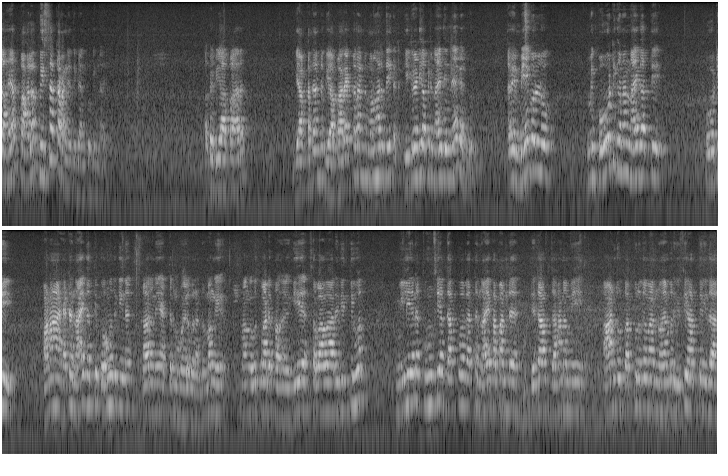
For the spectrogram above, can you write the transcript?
10ක් 15ක් 20ක් අරන් ඇති බැංකුවකින් ණය. අපේ ව්‍යාපාර ගයක් හදන්න ව්‍යාපාරයක් කරන්න මොන හරි දෙයකට ඊට වැඩි අපිට ණය දෙන්නේ නැහැ බැංකුවල. හැබැයි මේගොල්ලෝ මේ කෝටි ගණන් ණය ගත්තේ කෝටි 50 60 ණය ගත්තේ කොහොමද කියන කාරණේ ඇත්තටම හොයලා බලන්න. මම ඒ මම ඔබතුමාට ගිය සභාවාරයේදීත් කිව්වා මිලියන 300ක් දක්වා ගත්ත ණය කපන්න 2019 ආණ්ඩුව පත් වුණ ගමන් නොවැම්බර් 27 වෙනිදා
